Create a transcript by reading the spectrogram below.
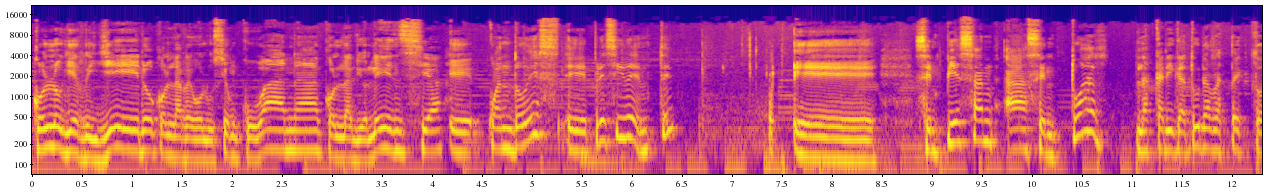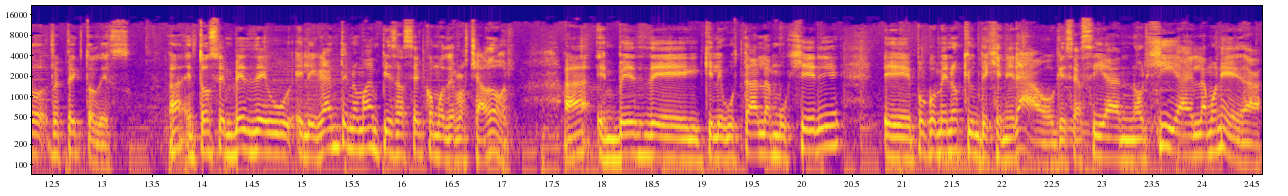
con lo guerrillero, con la revolución cubana, con la violencia. Eh, cuando es eh, presidente, eh, se empiezan a acentuar las caricaturas respecto, respecto de eso. ¿ah? Entonces, en vez de elegante nomás, empieza a ser como derrochador. ¿Ah? en vez de que le gustaban las mujeres, eh, poco menos que un degenerado, que se hacían orgías en la moneda,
